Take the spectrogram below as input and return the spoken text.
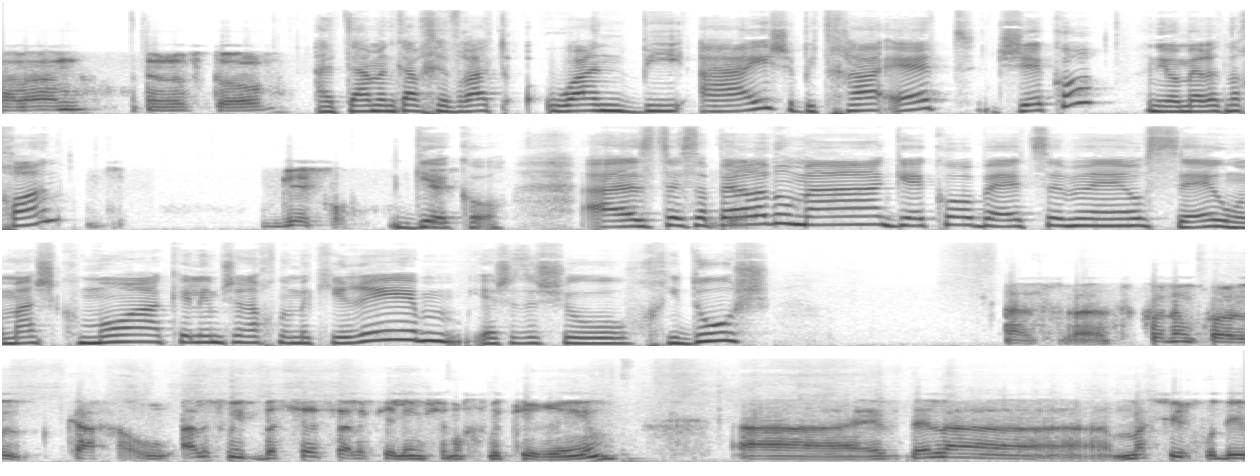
אהלן, ערב טוב. אתה מנכ"ל חברת 1BI שפיתחה את ג'קו, אני אומרת נכון? גקו. גקו. אז תספר לנו מה גקו בעצם אה, עושה, הוא ממש כמו הכלים שאנחנו מכירים, יש איזשהו חידוש. אז, אז קודם כל, ככה, הוא א' מתבסס על הכלים שאנחנו מכירים. ההבדל, מה שייחודי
